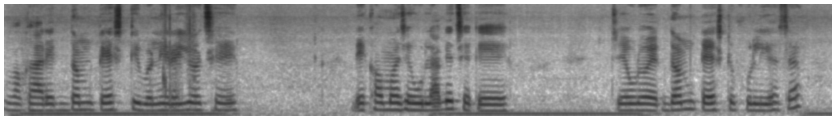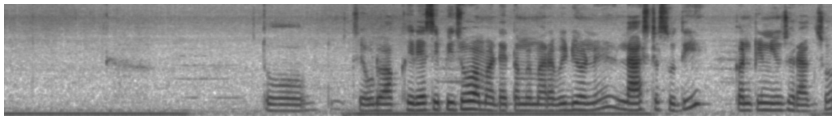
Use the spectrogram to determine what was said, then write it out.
વઘાર એકદમ ટેસ્ટી બની રહ્યો છે. દેખાવમાં જેવું લાગે છે કે ચેવડો એકદમ ટેસ્ટફુલી હશે. તો ચેવડો આખી રેસીપી જોવા માટે તમે મારા વિડીયોને લાસ્ટ સુધી કન્ટિન્યુ જ રાખજો.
